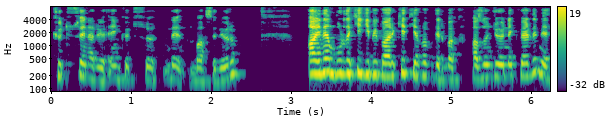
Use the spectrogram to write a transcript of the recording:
Kötü senaryo en kötüsünden bahsediyorum. Aynen buradaki gibi bir hareket yapabilir. Bak az önce örnek verdim ya.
